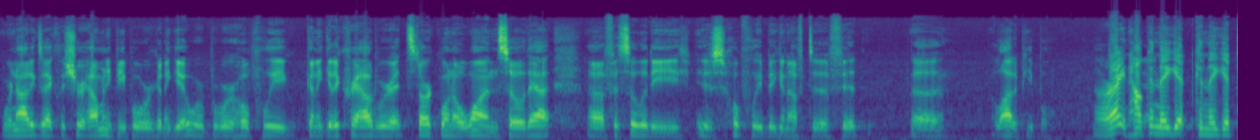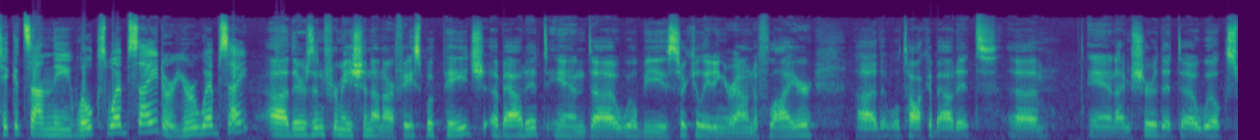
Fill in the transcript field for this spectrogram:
we're not exactly sure how many people we're going to get. We're, we're hopefully going to get a crowd. We're at Stark 101, so that uh, facility is hopefully big enough to fit uh, a lot of people. All right. How can they get? Can they get tickets on the Wilkes website or your website? Uh, there's information on our Facebook page about it, and uh, we'll be circulating around a flyer uh, that will talk about it. Um, and I'm sure that uh, Wilkes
